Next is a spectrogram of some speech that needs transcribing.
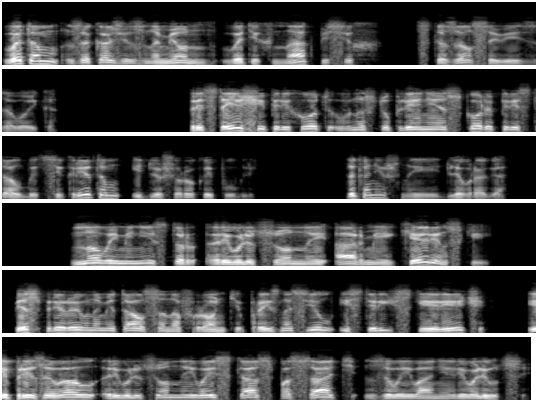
В этом заказе знамен, в этих надписях, сказался весь Завойко. Предстоящий переход в наступление скоро перестал быть секретом и для широкой публики. Да, конечно, и для врага. Новый министр революционной армии Керенский беспрерывно метался на фронте, произносил истерические речи и призывал революционные войска спасать завоевание революции.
